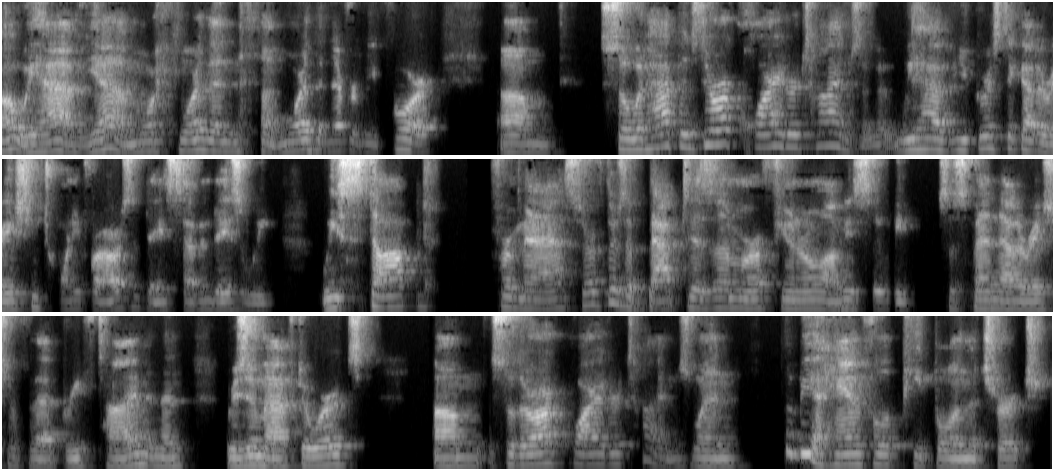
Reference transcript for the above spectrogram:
Oh, we have, yeah, more more than more than ever before. Um, so what happens? There are quieter times. We have Eucharistic adoration 24 hours a day, seven days a week. We stop for mass, or if there's a baptism or a funeral, obviously we suspend adoration for that brief time and then resume afterwards. Um, so there are quieter times when there'll be a handful of people in the church,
